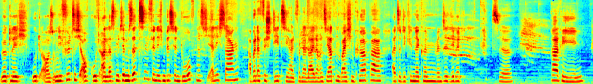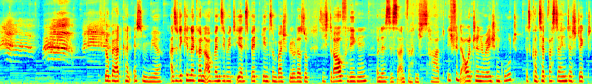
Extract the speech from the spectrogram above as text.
wirklich gut aus. Und die fühlt sich auch gut an. Das mit dem Sitzen finde ich ein bisschen doof, muss ich ehrlich sagen. Aber dafür steht sie halt von alleine. Und sie hat einen weichen Körper. Also die Kinder können, wenn sie sie mit Katze, Harry, ich glaube, er hat kein Essen mehr. Also die Kinder können auch, wenn sie mit ihr ins Bett gehen zum Beispiel oder so, sich drauflegen und es ist einfach nichts hart. Ich finde Our Generation gut. Das Konzept, was dahinter steckt,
